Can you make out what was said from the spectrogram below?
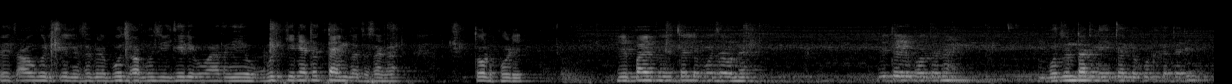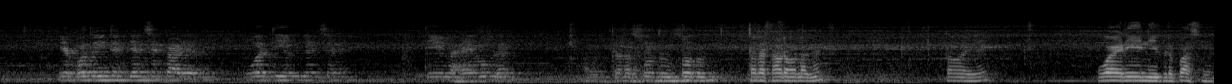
लयच अवघड केलं सगळं. बुजाबुजी केली बाबा आता हे उडकिण्यातच टाईम जातो सगळा. तोडफोडी. हे पाईप इथले बोजवलं. इथं एक होतं ना. बुजून टाकलं इथलं कुठलं तरी. एक होतं इथं जंक्शन काढलं. वरती एक जंक्शन ते आहे उघडं. त्याला शोधून शोधून त्याला काढावं लागेल. तेव्हा हे वायर येईन इकडं पासून.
